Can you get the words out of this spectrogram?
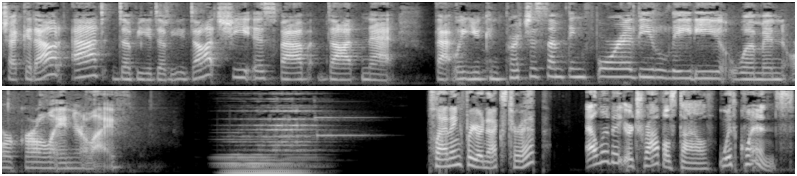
Check it out at www.sheisfab.net. That way you can purchase something for the lady, woman, or girl in your life. Planning for your next trip? Elevate your travel style with Quince.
